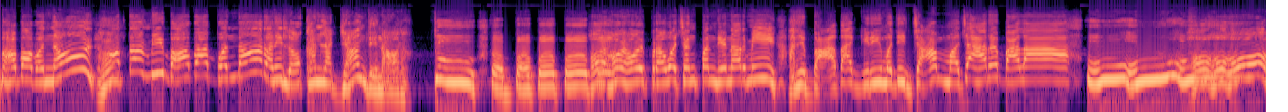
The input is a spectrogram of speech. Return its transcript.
बाबा बनणार? आता मी बाबा बनणार आणि लोकांना ज्ञान देणार. तू होय होय होय प्रवचन पण देणार मी. अरे बाबागिरीमध्ये जाम मज़ा अरे बाला. हो हो हो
